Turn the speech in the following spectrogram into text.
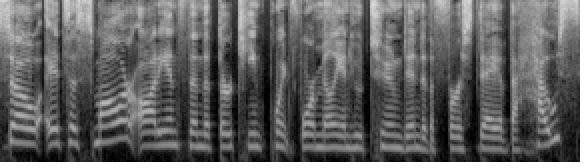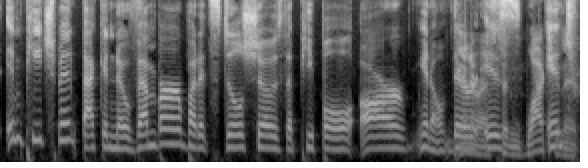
So it's a smaller audience than the 13.4 million who tuned into the first day of the House impeachment back in November, but it still shows that people are, you know, there is in watching it.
